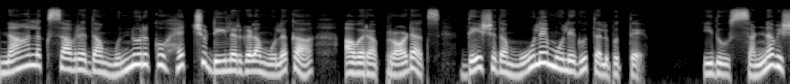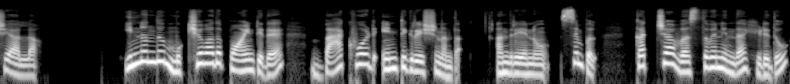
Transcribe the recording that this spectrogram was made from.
ನಾಲ್ಕು ಸಾವಿರದ ಮುನ್ನೂರಕ್ಕೂ ಹೆಚ್ಚು ಡೀಲರ್ಗಳ ಮೂಲಕ ಅವರ ಪ್ರಾಡಕ್ಟ್ಸ್ ದೇಶದ ಮೂಲೆ ಮೂಲೆಗೂ ತಲುಪುತ್ತೆ. ಇದು ಸಣ್ಣ ವಿಷಯ ಅಲ್ಲ. ಇನ್ನೊಂದು ಮುಖ್ಯವಾದ ಪಾಯಿಂಟ್ ಇದೆ, ಬ್ಯಾಕ್ವರ್ಡ್ ಇಂಟಿಗ್ರೇಷನ್ ಅಂತ. ಅಂದ್ರೇನು ಸಿಂಪಲ್. ಕಚ್ಚಾ ವಸ್ತುವಿನಿಂದ ಹಿಡಿದು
